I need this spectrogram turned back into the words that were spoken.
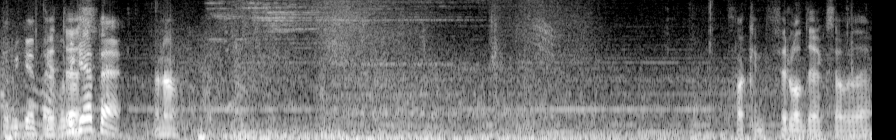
Let me get that. Get Let me get that. I know. Fucking fiddle dicks over there.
